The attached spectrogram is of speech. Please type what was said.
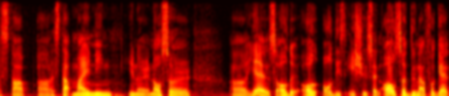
stop uh, stop mining. You know, and also. Uh, yeah, so all the all, all these issues, and also do not forget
